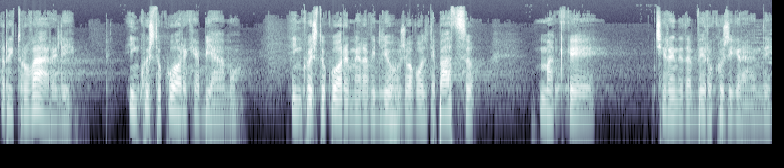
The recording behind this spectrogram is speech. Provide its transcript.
ritrovare lì, in questo cuore che abbiamo in questo cuore meraviglioso, a volte pazzo, ma che ci rende davvero così grandi,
